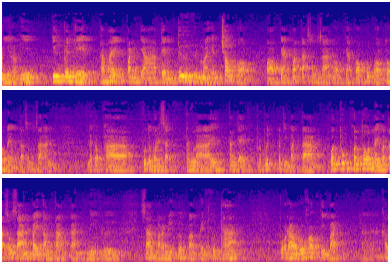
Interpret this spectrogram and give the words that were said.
มีเหล่านี้ จึงเป็นเหตุทำให้ปัญญาเต็มตื้นขึ้นมาเห็นช่องออกออกจากวัฏสงสารออกจากกองทุกข์กองโทษในวัฏสงสาร แล้วก็พาพุทธบริษัททั้งหลายตั้งใจประพฤติปฏิบัติตามพ้นทุกข์พ้นโทษในวัฏสงสารไปตามๆกัน นี่คือสร้างบารมีเพื่อความเป็นพุทธะพวกเรารู้ข้อปฏิบัติเข้า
